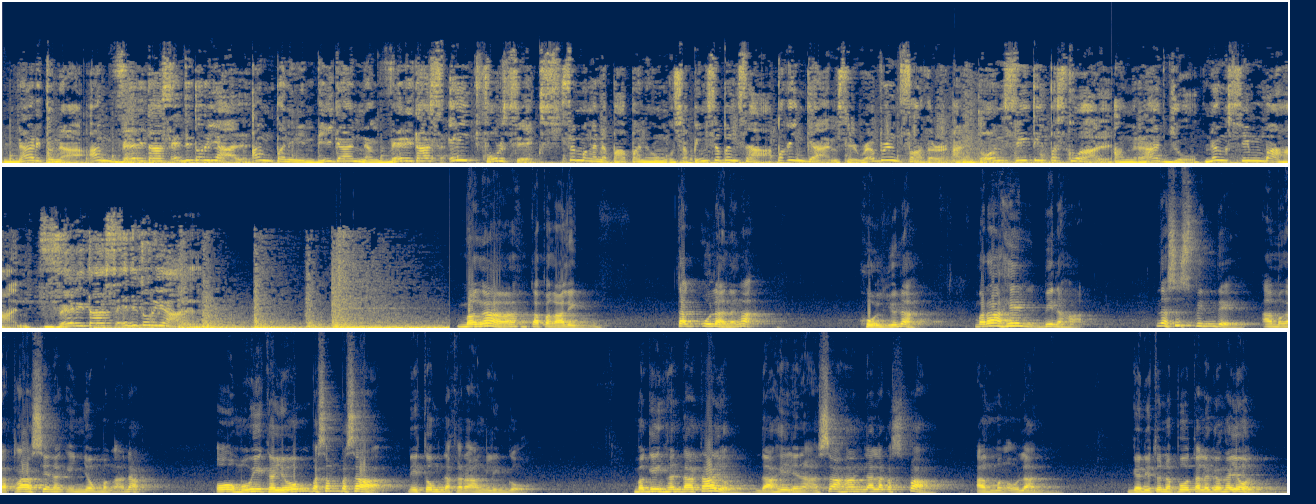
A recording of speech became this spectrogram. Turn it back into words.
Narito na ang Veritas Editorial, ang paninindigan ng Veritas 846 sa mga napapanahong usapin sa bansa. Pakinggan si Reverend Father Anton C.T. Pascual, ang radyo ng simbahan. Veritas Editorial. Mga kapanalig, tag-ulan na nga, Hulyo na, marahil binaha, nasuspinde ang mga klase ng inyong mga anak o umuwi kayong basang-basa nitong nakaraang linggo. Maging handa tayo dahil inaasahang lalakas pa ang mga ulan. Ganito na po talaga ngayon.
